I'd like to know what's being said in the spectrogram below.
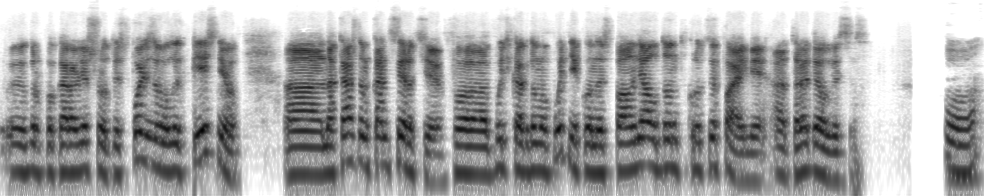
э, группа Король и Шут, использовал их песню э, на каждом концерте. В «Будь как дома путник» он исполнял «Don't Crucify Me» от Red Elvises. О.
